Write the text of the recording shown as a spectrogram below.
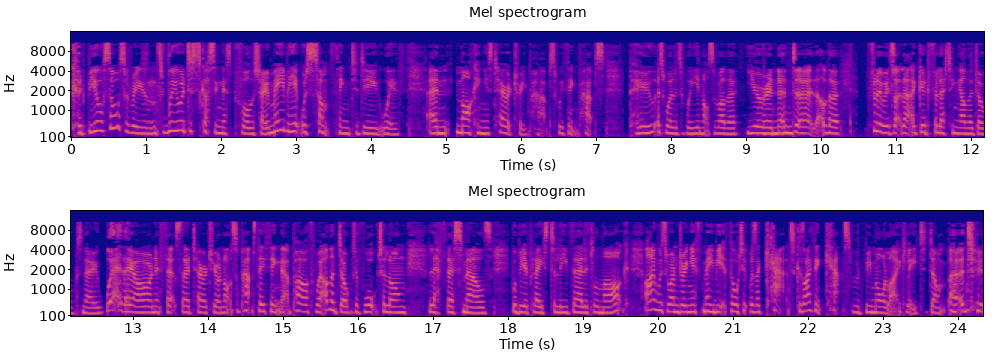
could be all sorts of reasons. We were discussing this before the show. Maybe it was something to do with um, marking his territory, perhaps. We think perhaps poo, as well as wee and lots of other urine and uh, other fluids like that are good for letting other dogs know where they are and if that's their territory or not. So perhaps they think that a path where other dogs have walked along, left their smells, would be a place to leave their little mark. I was wondering if maybe it thought it was a cat, because I think cats would be more likely to dump. Uh, to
